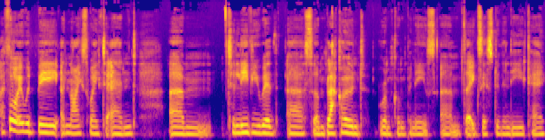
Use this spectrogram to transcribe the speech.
I thought it would be a nice way to end um, to leave you with uh, some black owned rum companies um, that exist within the UK.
